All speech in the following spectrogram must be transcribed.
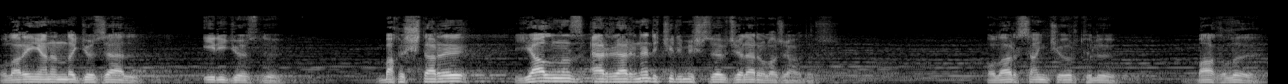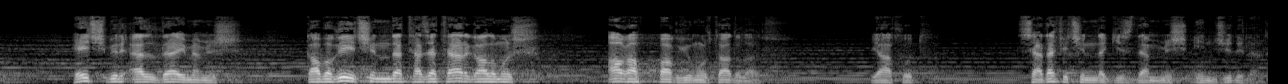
Onların yanında gözəl, iri gözlü, baxışları yalnız ərlərinə dikilmiş zövcələr olacaqdır. Onlar sanki örtülü, bağlı, heç bir əl dəyməmiş, qabığı içində təzətər qalmış ağappaq yumurtadılar, yaxud sədəf içində gizlənmiş incidilər.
